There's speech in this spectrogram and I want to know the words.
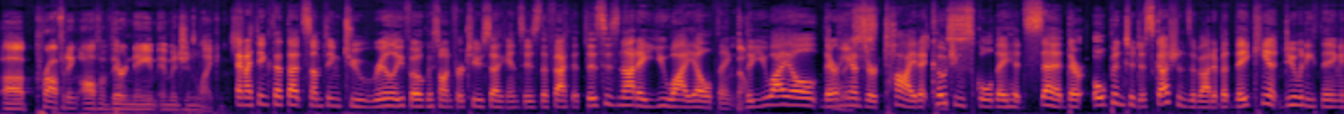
uh, profiting off of their name, image, and likeness. And I think that that's something to really focus on for two seconds is the fact that this is not a UIL thing. No. The UIL, their They hands s- are tied. At coaching school, they had said they're open to discussions about it, but they can't do anything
